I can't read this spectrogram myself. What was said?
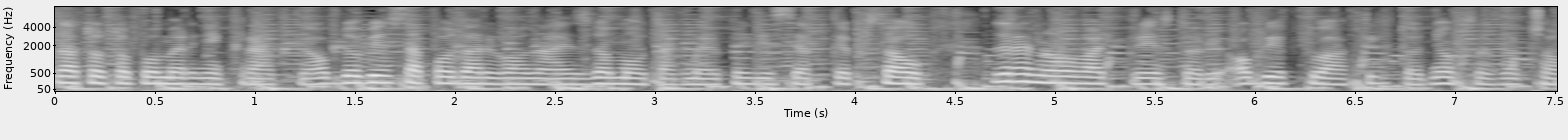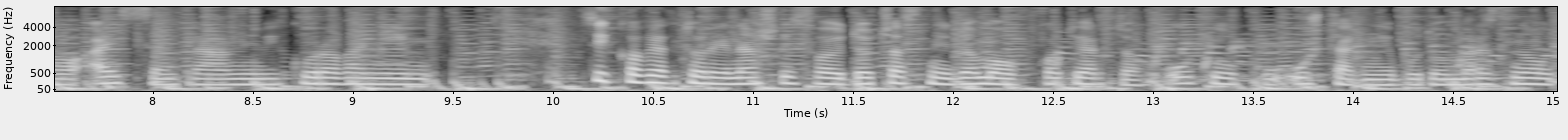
Za toto pomerne krátke obdobie sa podarilo nájsť domov takmer 50 psov, zrenovovať priestory objektu a v týchto dňoch sa začalo aj s centrálnym vykurovaním. Psíkovia, ktorí našli svoj dočasný domov v kotiarcoch útulku, už tak nebudú mrznúť.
